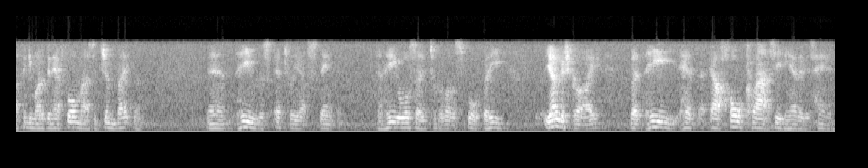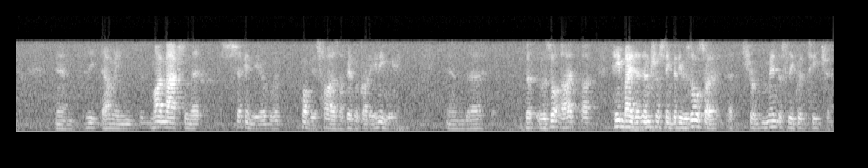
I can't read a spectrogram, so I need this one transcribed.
I think he might have been our form master, Jim Bateman, and he was absolutely outstanding. And he also took a lot of sport, but he, youngish guy, but he had our whole class eating out of his hand. And he, I mean, my marks in that second year were probably as high as I've ever got anywhere. And uh, but it was I, I, he made it interesting, but he was also a tremendously good teacher.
